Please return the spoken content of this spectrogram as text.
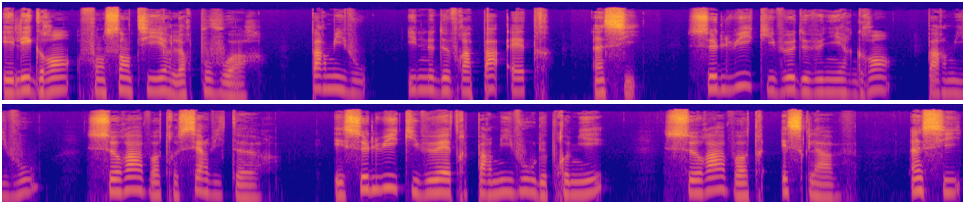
et les grands font sentir leur pouvoir. Parmi vous, il ne devra pas être ainsi. Celui qui veut devenir grand parmi vous sera votre serviteur, et celui qui veut être parmi vous le premier sera votre esclave. Ainsi,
